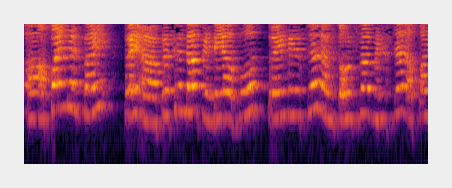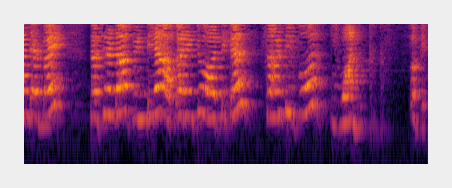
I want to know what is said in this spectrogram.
uh, appointed by uh, President of India, both Prime Minister and Council of Minister appointed by President of India according to Article 74.1. Okay.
